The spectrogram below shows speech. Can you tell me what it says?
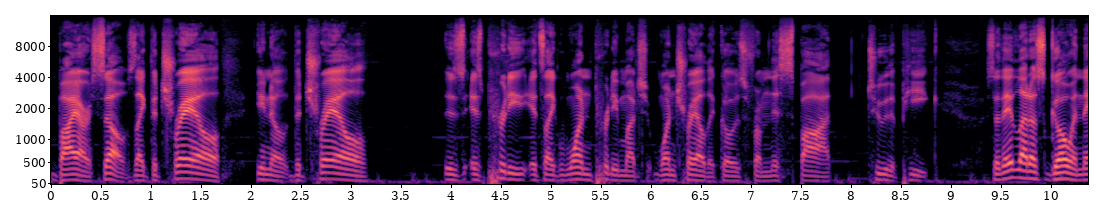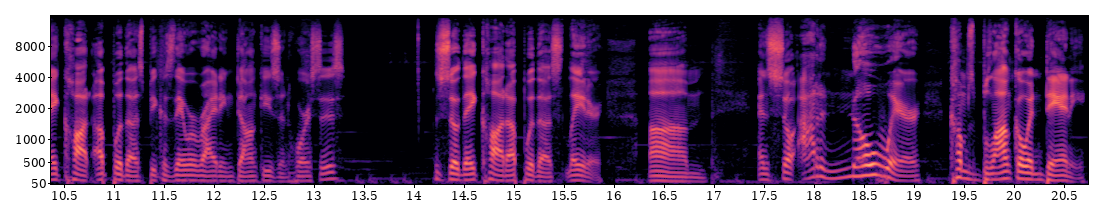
by ourselves. Like the trail you know, the trail is is pretty. It's like one pretty much one trail that goes from this spot to the peak. So they let us go and they caught up with us because they were riding donkeys and horses. So they caught up with us later. Um, and so out of nowhere comes Blanco and Danny.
